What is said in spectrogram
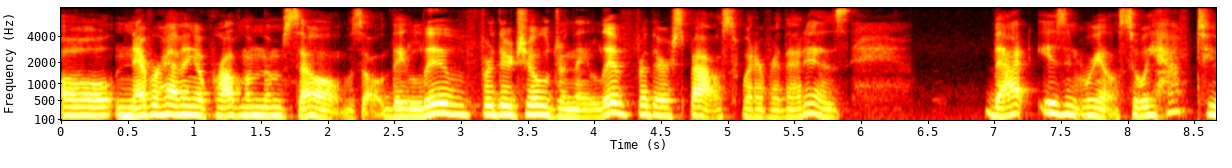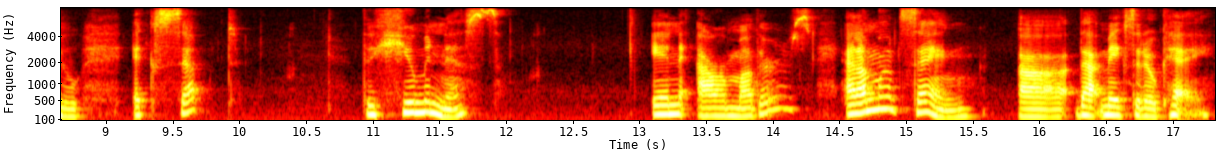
all never having a problem themselves. They live for their children, they live for their spouse, whatever that is that isn't real. So we have to accept the humanness in our mothers. And I'm not saying uh, that makes it okay,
